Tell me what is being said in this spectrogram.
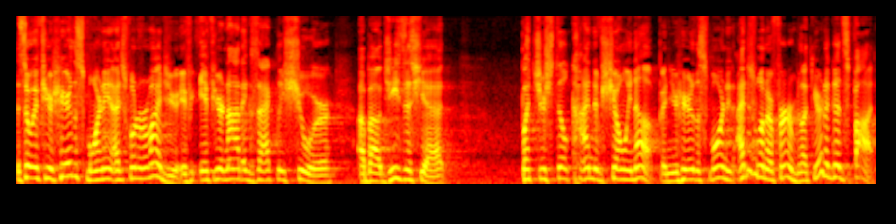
And so, if you're here this morning, I just want to remind you if, if you're not exactly sure about Jesus yet, but you're still kind of showing up and you're here this morning, I just want to affirm like, you're in a good spot.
